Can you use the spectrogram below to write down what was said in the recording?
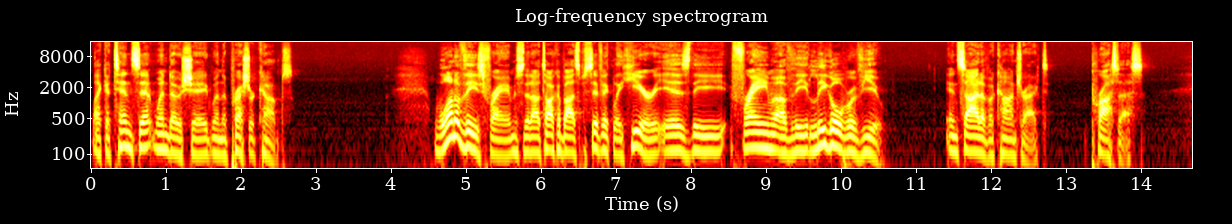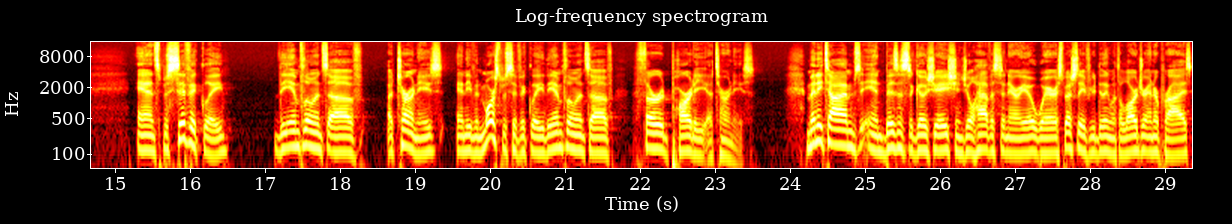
like a 10 cent window shade when the pressure comes. One of these frames that I'll talk about specifically here is the frame of the legal review inside of a contract process. And specifically, the influence of attorneys, and even more specifically, the influence of third party attorneys. Many times in business negotiations, you'll have a scenario where, especially if you're dealing with a larger enterprise,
